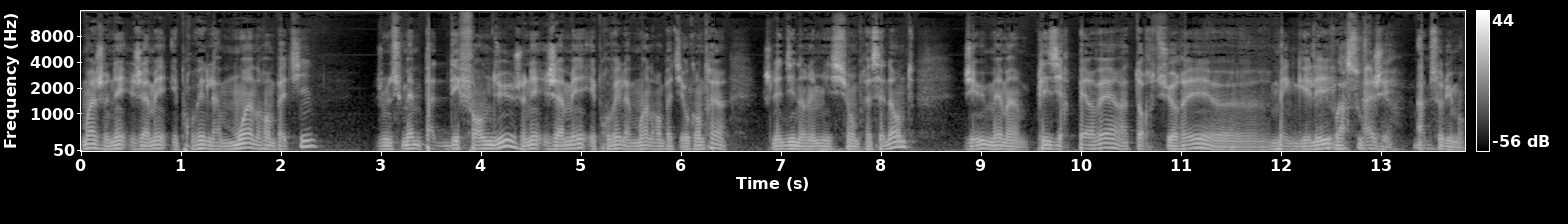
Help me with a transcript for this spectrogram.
Moi, je n'ai jamais éprouvé la moindre empathie. Je ne me suis même pas défendu. Je n'ai jamais éprouvé la moindre empathie. Au contraire, je l'ai dit dans l'émission précédente, j'ai eu même un plaisir pervers à torturer euh, Mengele âgé. Absolument.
